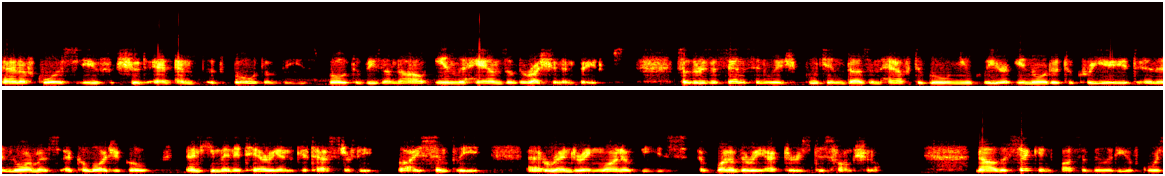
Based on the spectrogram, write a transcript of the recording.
And of course, if should and, and both of these, both of these are now in the hands of the Russian invaders. So there is a sense in which Putin doesn't have to go nuclear in order to create an enormous ecological and humanitarian catastrophe by simply uh, rendering one of these, uh, one of the reactors dysfunctional. Now, the second possibility, of course,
